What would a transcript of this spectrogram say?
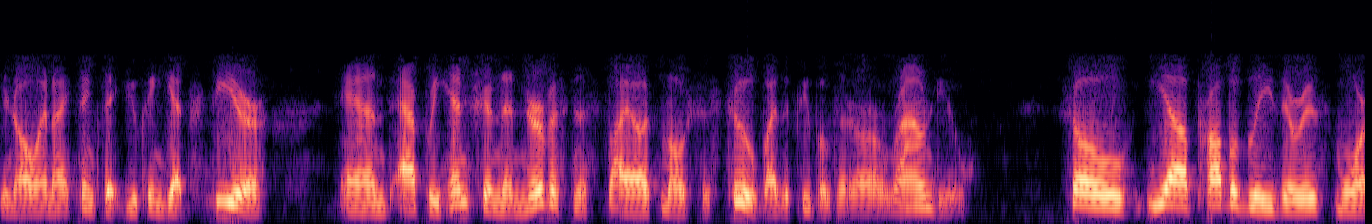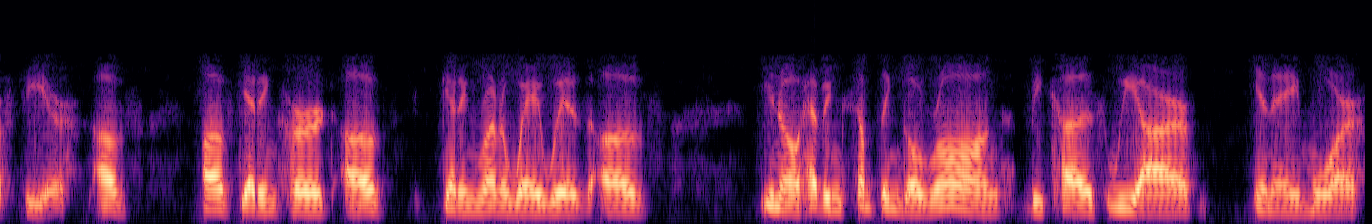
you know, and I think that you can get fear and apprehension and nervousness by osmosis too, by the people that are around you. So yeah, probably there is more fear of, of getting hurt, of getting run away with, of you know, having something go wrong because we are in a more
